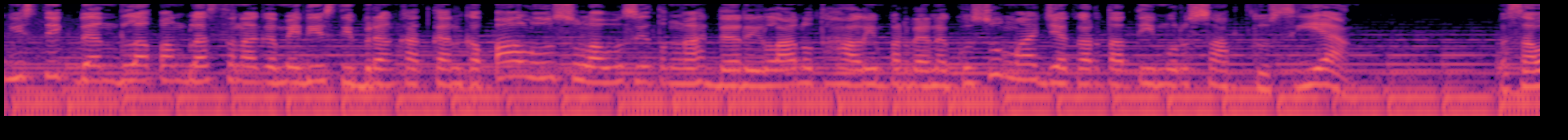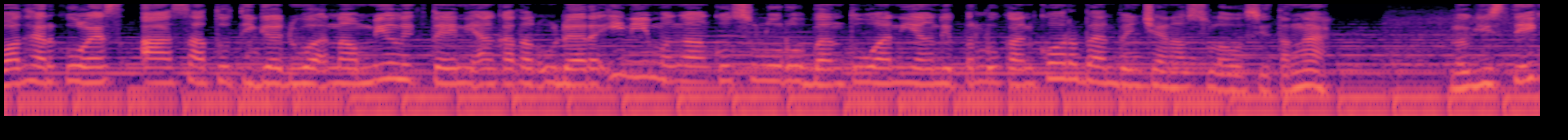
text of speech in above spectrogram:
logistik dan 18 tenaga medis diberangkatkan ke Palu, Sulawesi Tengah dari Lanut Halim Perdana Kusuma, Jakarta Timur Sabtu siang. Pesawat Hercules A1326 milik TNI Angkatan Udara ini mengangkut seluruh bantuan yang diperlukan korban bencana Sulawesi Tengah. Logistik,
